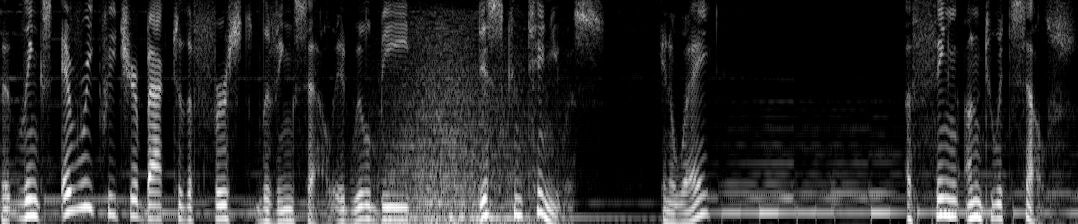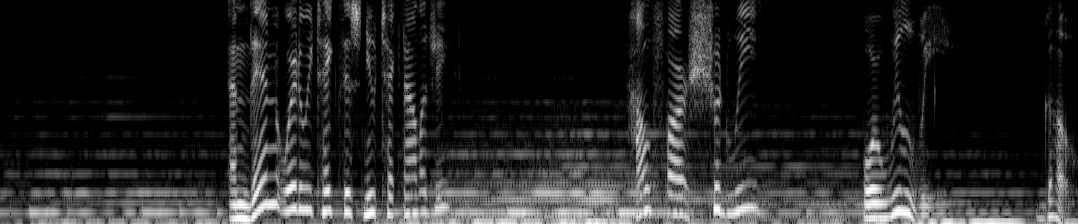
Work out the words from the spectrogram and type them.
that links every creature back to the first living cell. It will be discontinuous, in a way, a thing unto itself. And then where do we take this new technology? How far should we or will we go?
